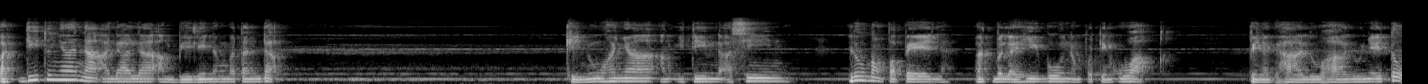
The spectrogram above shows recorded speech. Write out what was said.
At dito niya naalala ang bilin ng matanda. Kinuha niya ang itim na asin, lumang papel at balahibo ng puting uwak. Pinaghalo-halo niya ito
